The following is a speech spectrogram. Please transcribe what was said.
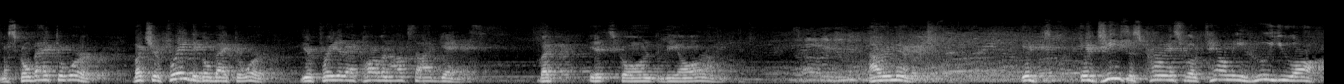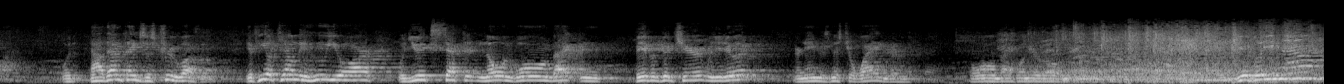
must go back to work. But you're afraid to go back to work. You're afraid of that carbon dioxide gas. But it's going to be all right. I remember, if, if Jesus Christ will tell me who you are, now them things is true, wasn't it? If He'll tell me who you are, will you accept it and know and go on back and be of a good cheer? Will you do it? Your name is Mr. Wagner. Go on back on your road. You believe now?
